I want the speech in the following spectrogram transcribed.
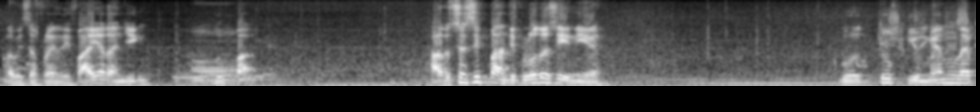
Nggak bisa friendly fire anjing. Oh. Lupa. Harusnya sih anti peluru sih ini ya. Go to human lab.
